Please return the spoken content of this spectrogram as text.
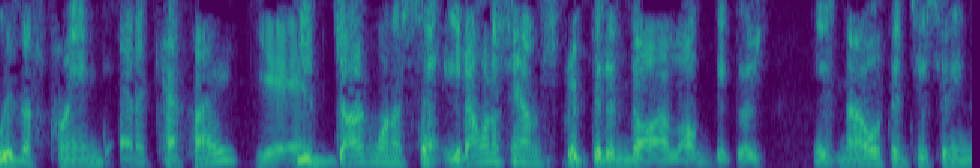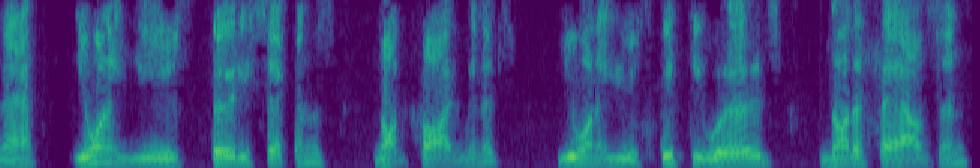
with a friend at a cafe. Yeah. You don't want to sound, you don't want to sound scripted and dialogue because there's no authenticity in that. You want to use 30 seconds, not five minutes. You want to use 50 words, not a thousand,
